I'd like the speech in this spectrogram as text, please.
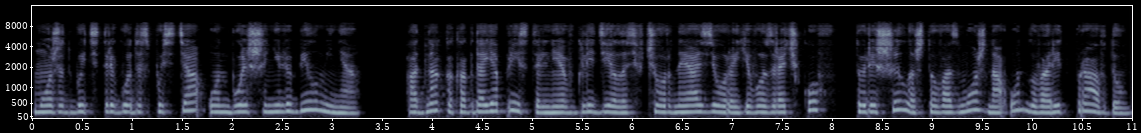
Может быть, три года спустя он больше не любил меня? Однако, когда я пристальнее вгляделась в черные озера его зрачков, то решила, что, возможно, он говорит правду.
